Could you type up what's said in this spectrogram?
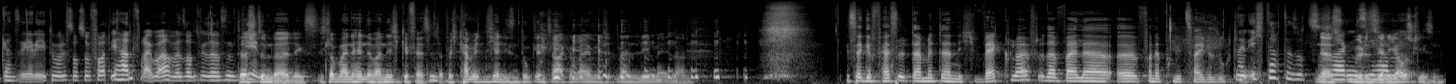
ganz ehrlich, du würdest doch sofort die Hand frei machen, weil sonst wie soll das nicht das gehen. stimmt allerdings. Ich glaube, meine Hände waren nicht gefesselt, aber ich kann mich nicht an diesen dunklen Tag in meinem, in meinem Leben erinnern. Ist er gefesselt, damit er nicht wegläuft oder weil er äh, von der Polizei gesucht Nein, wird? ich dachte Ja, sozusagen, das würde sie sie ja haben, nicht ausschließen.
